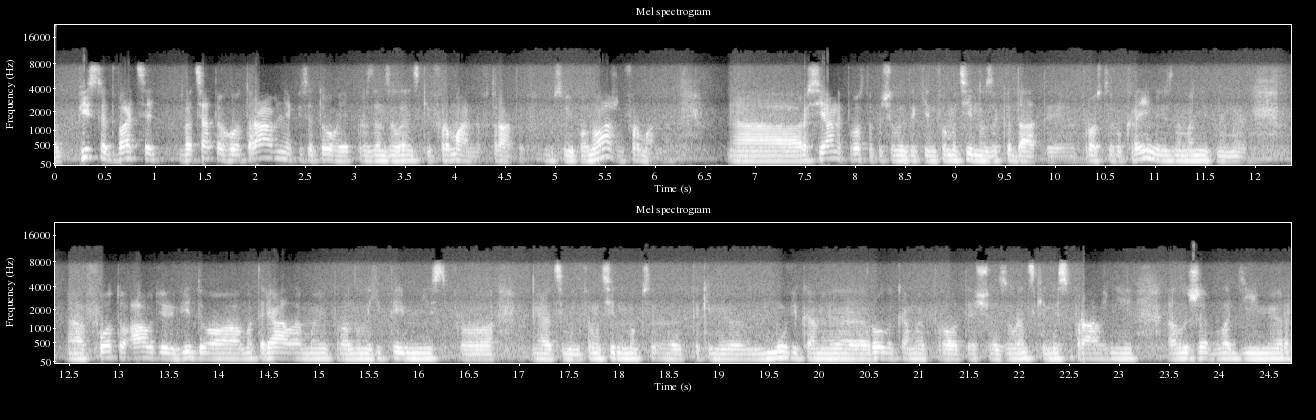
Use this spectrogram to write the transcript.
Е, Після 20, 20 травня, після того як президент Зеленський формально втратив ну, свої повноваження, формально. е, Росіяни просто почали такі інформаційно закидати простір України різноманітними фото, аудіо, відео матеріалами про нелегітимність, про е, цими інформаційними е, такими мувіками, е, роликами про те, що Зеленський не справжній, е, лже Владімір,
